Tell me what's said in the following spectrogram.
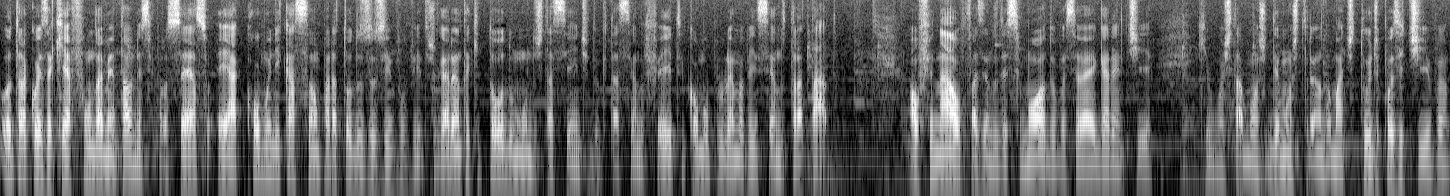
Outra coisa que é fundamental nesse processo é a comunicação para todos os envolvidos. Garanta que todo mundo está ciente do que está sendo feito e como o problema vem sendo tratado. Ao final, fazendo desse modo, você vai garantir que está demonstrando uma atitude positiva,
